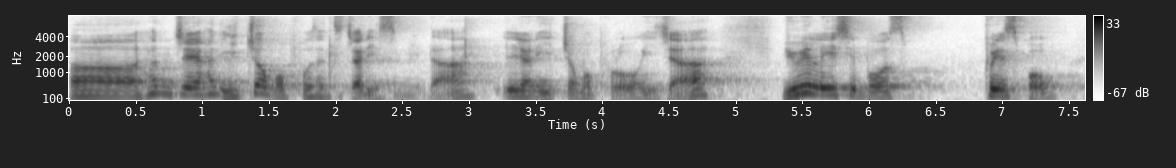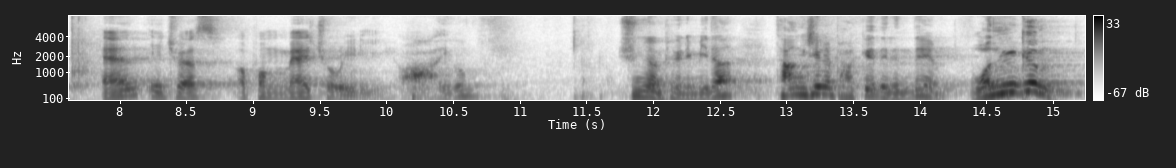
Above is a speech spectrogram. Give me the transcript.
어, 현재 한 2.5%짜리 있습니다. 1년에 2.5% 이자. You will receive both principal and interest upon maturity. 아, 이거 중요한 표현입니다. 당신을 받게 되는데 원금,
